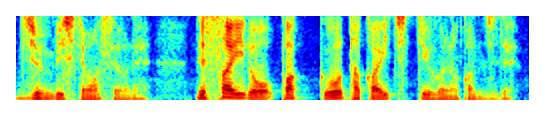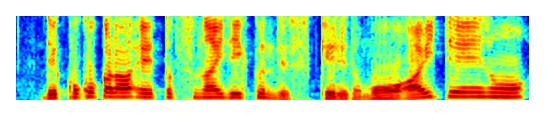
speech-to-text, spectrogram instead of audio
準備してますよね。で、サイド、バックを高い位置っていう風な感じで。で、ここから、えっ、ー、と、繋いでいくんですけれども、相手の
